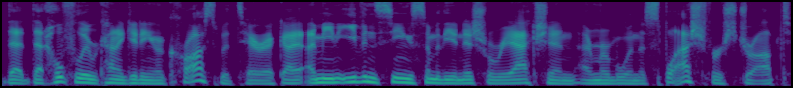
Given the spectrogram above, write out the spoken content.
that that hopefully we're kind of getting across with Taric. I, I mean even seeing some of the initial reaction I remember when the splash first dropped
